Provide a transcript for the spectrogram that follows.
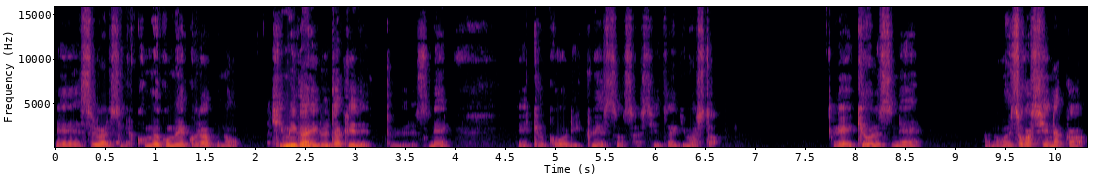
えそれはですね、米米クラブの君がいるだけでというですね、え曲をリクエストさせていただきました。え今日ですね、あの、お忙しい中、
